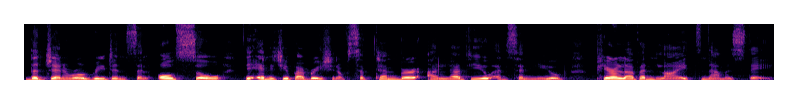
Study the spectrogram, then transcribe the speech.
the general readings, and also the energy vibration of September. I love you. I'm sending you pure love and light. Namaste.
